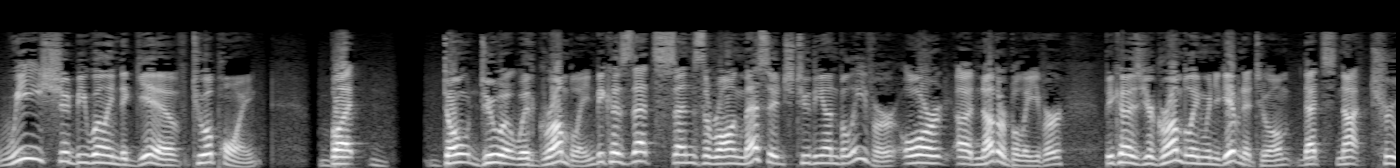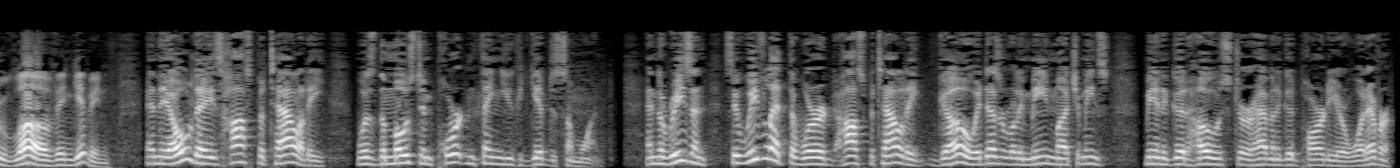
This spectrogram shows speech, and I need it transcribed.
we should be willing to give to a point, but don't do it with grumbling because that sends the wrong message to the unbeliever or another believer because you're grumbling when you're giving it to them. That's not true love in giving. In the old days, hospitality was the most important thing you could give to someone. And the reason, see, we've let the word hospitality go. It doesn't really mean much. It means being a good host or having a good party or whatever.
